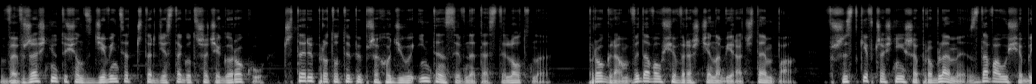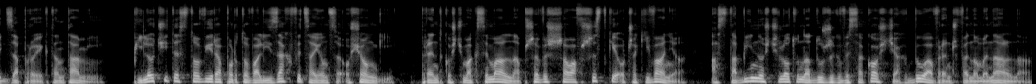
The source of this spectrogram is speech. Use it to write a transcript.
We wrześniu 1943 roku cztery prototypy przechodziły intensywne testy lotne. Program wydawał się wreszcie nabierać tempa. Wszystkie wcześniejsze problemy zdawały się być za projektantami. Piloci testowi raportowali zachwycające osiągi. Prędkość maksymalna przewyższała wszystkie oczekiwania, a stabilność lotu na dużych wysokościach była wręcz fenomenalna.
